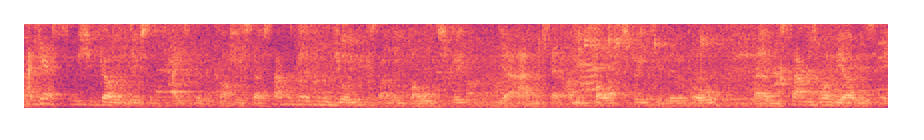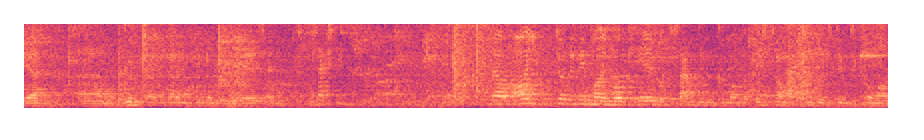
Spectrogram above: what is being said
I guess we should go and do some tasting of the coffee. So Sam's going to come and join me because I'm in Bold Street. Yeah, Adam said I'm in Bold Street in Liverpool. Um, Sam's one of the owners here. Um, good friend, known for a number of years, and he's actually. Know, I've done it in my mug here, but Sam didn't come on. But this time I convinced him to come on.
